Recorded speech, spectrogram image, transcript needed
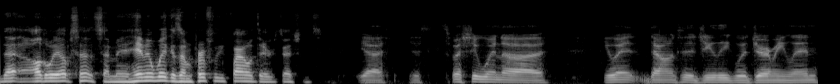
that all the way up since. I mean, him and Wiggins, I'm perfectly fine with their extensions. Yeah, especially when uh he went down to the G League with Jeremy Lin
